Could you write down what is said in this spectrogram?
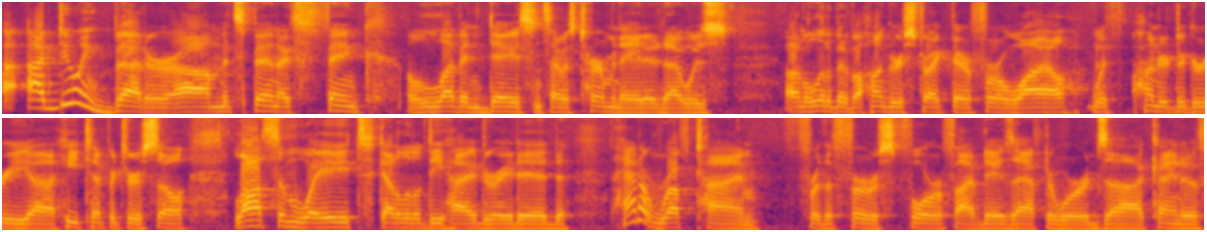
I'm doing better. Um, it's been, I think, 11 days since I was terminated. I was on a little bit of a hunger strike there for a while with 100 degree uh, heat temperatures. So lost some weight, got a little dehydrated, had a rough time for the first four or five days afterwards. Uh, kind of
